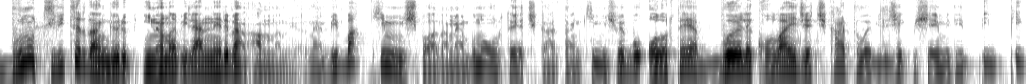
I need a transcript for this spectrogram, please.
Bunu Twitter'dan görüp inanabilenleri ben anlamıyorum. Yani bir bak kimmiş bu adam yani bunu ortaya çıkartan kimmiş ve bu ortaya böyle kolayca çıkartılabilecek bir şey mi diye bir, bir,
